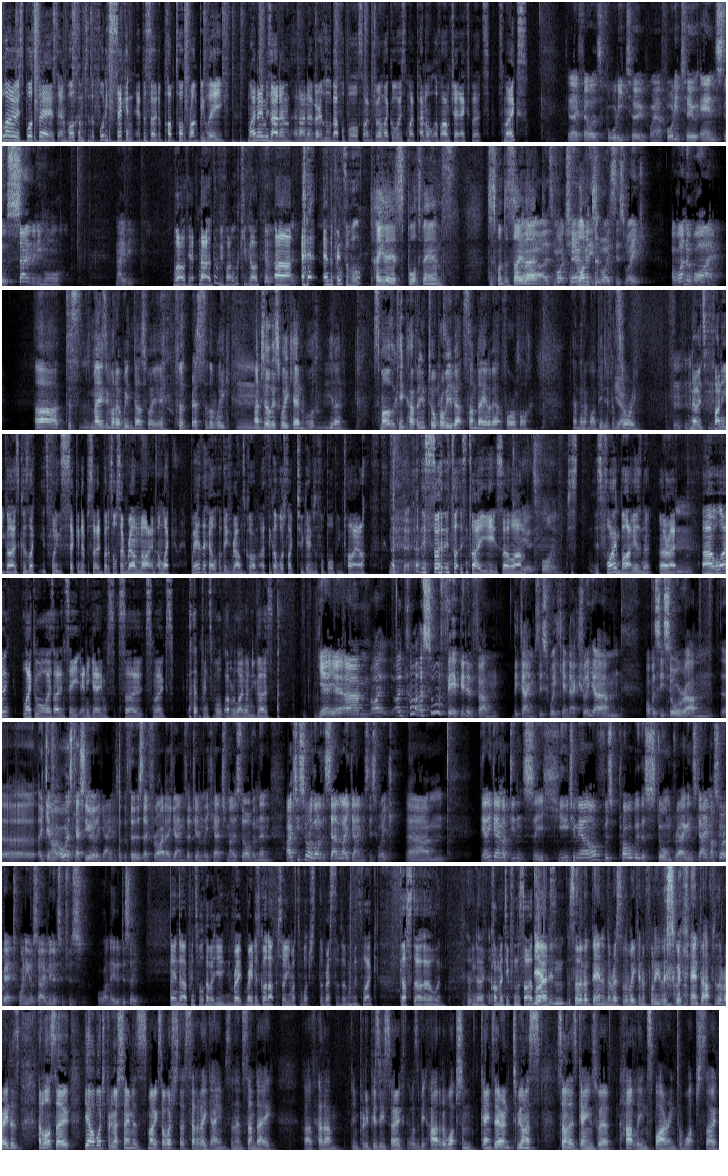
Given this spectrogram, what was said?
Hello, sports fans, and welcome to the 42nd episode of Pub Talk Rugby League. My name is Adam, and I know very little about football, so I'm joined, like always, by my panel of armchair experts. Smokes, G'day, fellas. 42. Wow, 42 and still so many more. Maybe. well, yeah, no, that'll be fine. We'll keep going. Uh, and the principal. Hey there, sports fans. Just wanted to say Uh, that. there's more chirp wanted in his to- voice this week. I wonder why. Ah, just amazing what a win does for you for the rest of the week Mm. until this weekend. Will you know, smiles will keep happening until That's probably it. about Sunday at about four o'clock, and then it might be a different Yep. story. no, it's funny, guys, because like it's funny the second episode, but it's also round nine. I'm like, where the hell have these rounds gone? I think I've watched like two games of football the entire this so this entire year. So um, yeah, it's fine. just it's flying by, isn't it? All right. Mm. Uh, well, I didn't like always. I didn't see any games, so smokes. Principal, I'm relying on you guys. Yeah, yeah. Um, I I, caught, I saw a fair bit of um, the games this weekend actually. Um, obviously saw um, uh, again. I always catch the early games, like the Thursday, Friday games. I generally catch most of, and then I actually saw a lot of the Saturday games this week. Um, the only game I didn't see a huge amount of was probably the Storm Dragons game. I saw about twenty or so minutes, which was all I needed to see. And uh, Principal, how about you? Ra- Raiders got up, so you must have watched the rest of them with like gusto and you know commenting from the sidelines. Yeah, I didn't sort of abandon the rest of the weekend of footy this weekend after the Raiders had a loss. So yeah, I watched pretty much the same as Smokes. I watched the Saturday games and then Sunday. I've had um been pretty busy, so it was a bit harder to watch some games there. And to be honest, some of those games were hardly inspiring to watch. So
